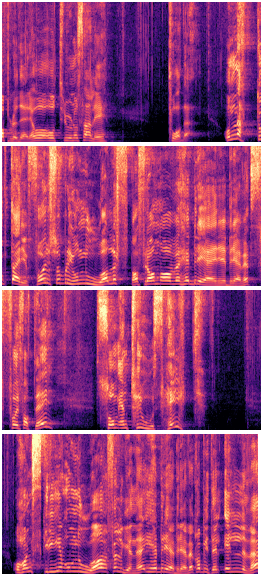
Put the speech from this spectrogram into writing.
applauderer og, og tror noe særlig på det. Og Nettopp derfor så blir jo Noah løfta fram av hebreerbrevets forfatter som en troshelt. Og Han skriver om Noah følgende i Hebreerbrevet kapittel 11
